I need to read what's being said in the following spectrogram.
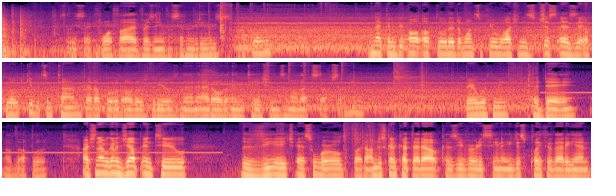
At least like four or five Resident Evil 7 videos uploaded. Not going to be all uploaded at once if you're watching this just as they upload. Give it some time. Got to upload all those videos and then add all the annotations and all that stuff, so, you know, bear with me today of the upload. Alright, so now we're going to jump into the VHS world, but I'm just going to cut that out because you've already seen it. You just play through that again.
